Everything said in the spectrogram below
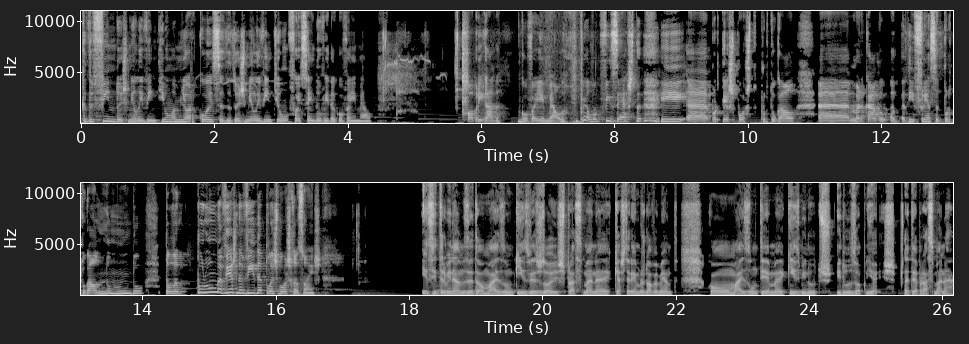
que define 2021, a melhor coisa de 2021 foi sem dúvida Gouveia Mel. Obrigada, Gouveia e Melo, pelo que fizeste e uh, por teres posto Portugal, uh, marcado a, a, diferença de Portugal no mundo, pela, por uma vez na vida, pelas boas razões. E assim terminamos então mais um 15 vezes 2. Para a semana cá estaremos novamente com mais um tema, 15 minutos e duas opiniões. Até para a semana.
